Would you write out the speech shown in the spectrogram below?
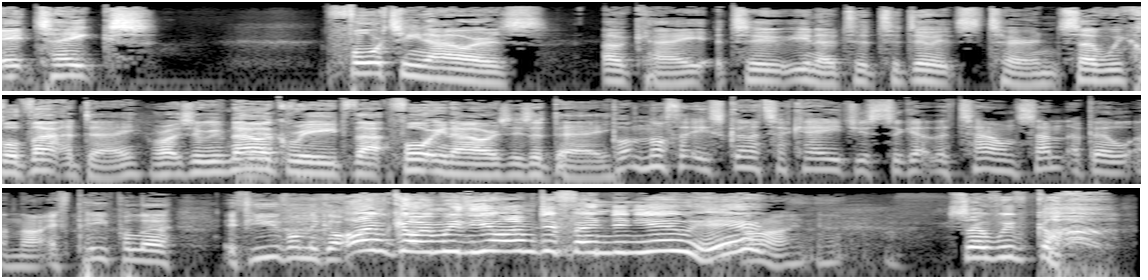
It takes 14 hours. Okay, to you know to, to do its turn, so we call that a day. right? so we've now Yeah. agreed that 14 hours is a day. But nothing. It's going to take ages to get the town centre built and that. If people are, if you've only got, I'm going with you. I'm defending you here. all right. yeah. So we've got.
